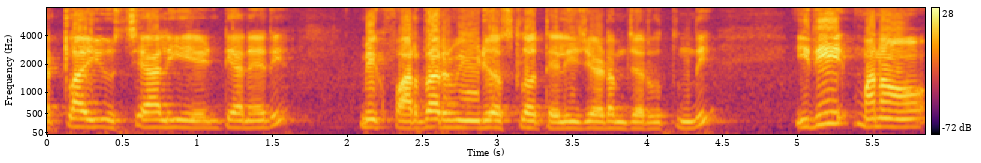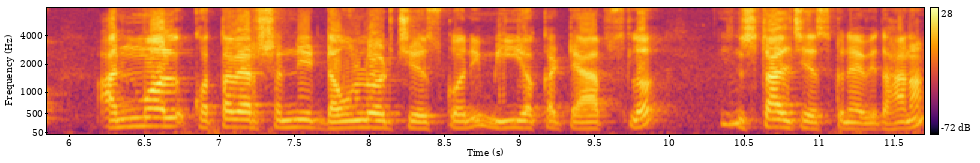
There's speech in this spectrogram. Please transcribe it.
ఎట్లా యూజ్ చేయాలి ఏంటి అనేది మీకు ఫర్దర్ వీడియోస్లో తెలియజేయడం జరుగుతుంది. ఇది మనం అన్మోల్ కొత్త వెర్షన్ని డౌన్లోడ్ చేసుకొని మీ యొక్క ట్యాబ్స్లో ఇన్స్టాల్ చేసుకునే విధానం.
